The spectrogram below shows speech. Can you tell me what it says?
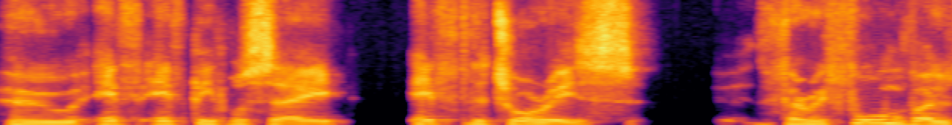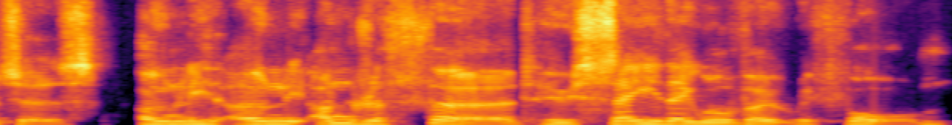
who, if if people say if the Tories for reform voters, only only under a third who say they will vote reform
